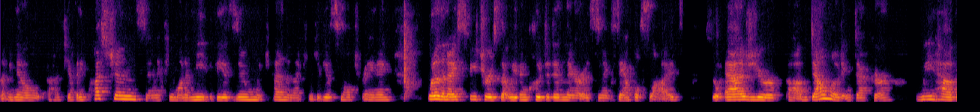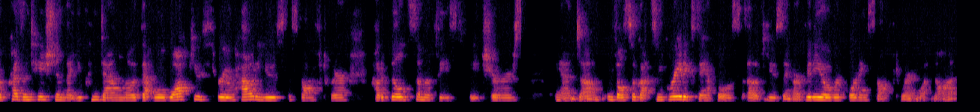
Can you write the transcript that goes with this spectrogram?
let me know uh, if you have any questions and if you want to meet via Zoom, we can, and I can give you a small training. One of the nice features that we've included in there is an example slides. So as you're um, downloading Decker, we have a presentation that you can download that will walk you through how to use the software, how to build some of these features. And um, we've also got some great examples of using our video recording software and whatnot.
